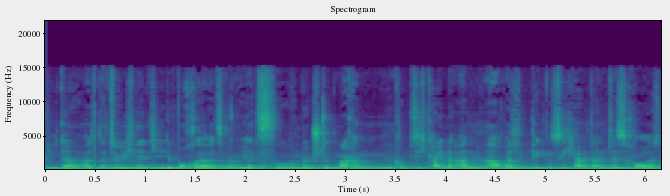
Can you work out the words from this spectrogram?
wieder. Also natürlich nicht jede Woche, also wenn wir jetzt 100 Stück machen, guckt sich keiner an, aber sie picken sich halt dann das raus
